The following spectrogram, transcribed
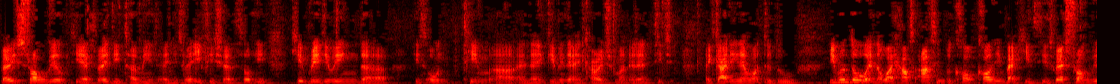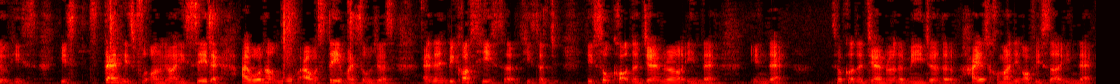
very strong will he is very determined and he's very efficient so he keep radioing the his own team uh, and then giving them encouragement and then teach like guiding them what to do even though when the White House asked him to call call him back he's, he's very strong-willed he's he stamped his foot on the ground. He said that I will not move. I will stay with my soldiers. And then because he's a, he's a he's so-called the general in that in that so-called the general the major the highest commanding officer in that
